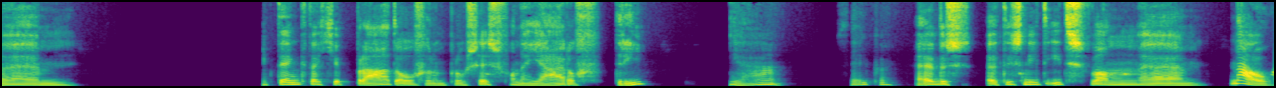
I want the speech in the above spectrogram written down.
um, ik denk dat je praat over een proces van een jaar of drie. Ja, zeker. Dus het is niet iets van, uh, nou,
